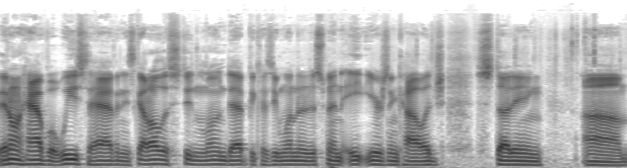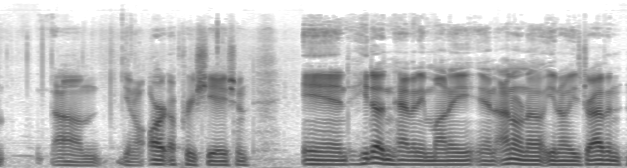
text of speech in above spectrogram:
they don't have what we used to have, and he's got all this student loan debt because he wanted to spend eight years in college studying, um, um, you know, art appreciation. And he doesn't have any money, and I don't know. You know, he's driving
